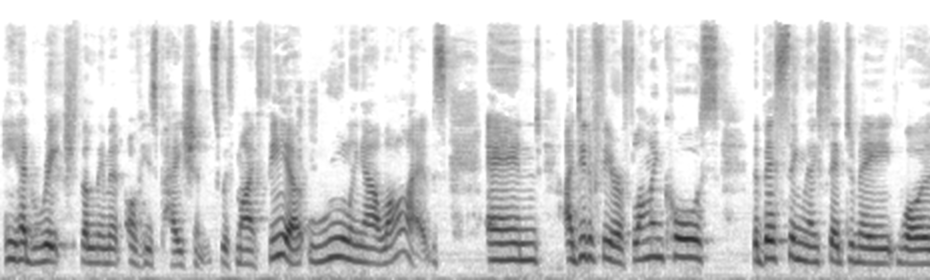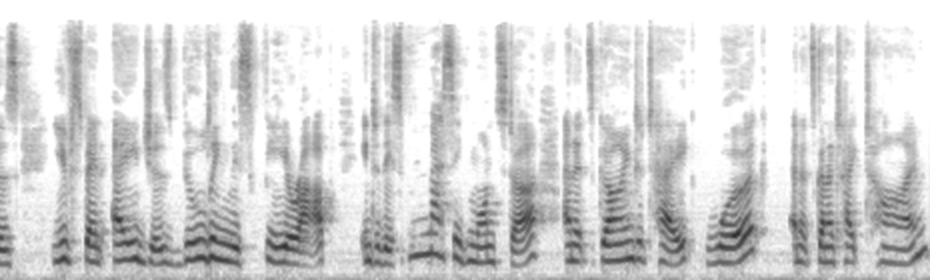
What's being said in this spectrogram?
He had reached the limit of his patience with my fear ruling our lives. And I did a fear of flying course. The best thing they said to me was, You've spent ages building this fear up into this massive monster, and it's going to take work, and it's going to take time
